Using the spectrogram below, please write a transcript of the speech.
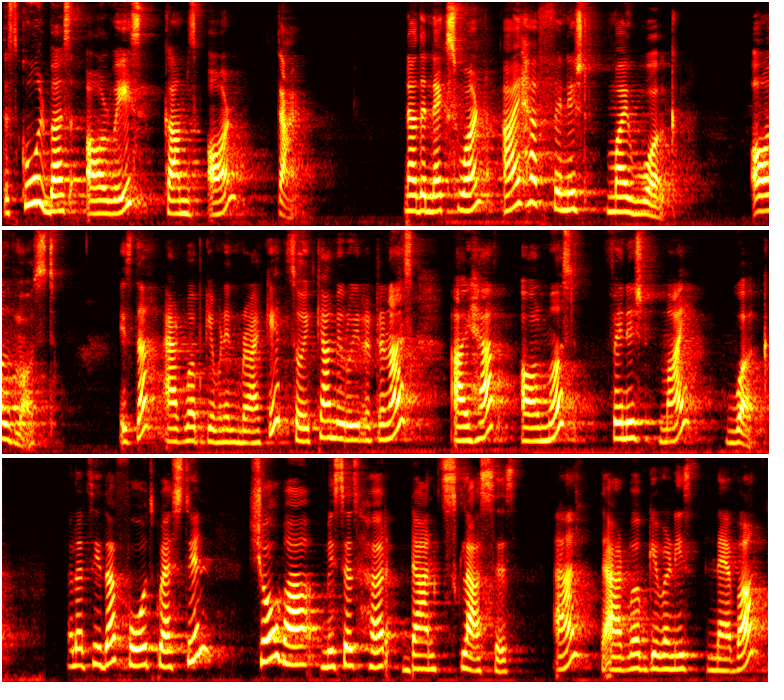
the school bus always comes on time. Now the next one, I have finished my work. Almost is the adverb given in bracket. So it can be rewritten as I have almost finished my work. Now let's see the fourth question. Shobha misses her dance classes and the adverb given is never.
